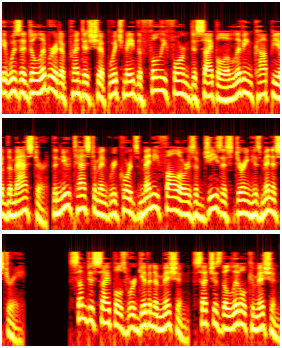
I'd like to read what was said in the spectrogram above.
It was a deliberate apprenticeship which made the fully formed disciple a living copy of the Master. The New Testament records many followers of Jesus during his ministry. Some disciples were given a mission, such as the Little Commission,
